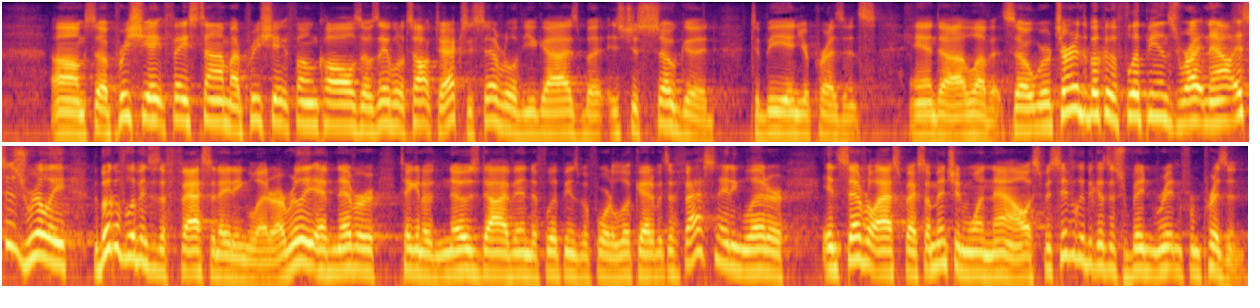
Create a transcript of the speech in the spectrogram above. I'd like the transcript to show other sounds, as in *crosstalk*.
Um, so appreciate FaceTime. I appreciate phone calls. I was able to talk to actually several of you guys, but it's just so good to be in your presence. And uh, I love it. So we're turning to the book of the Philippians right now. This is really, the book of Philippians is a fascinating letter. I really have never taken a nosedive into Philippians before to look at it, but it's a fascinating letter in several aspects. I'll mention one now, specifically because it's been written from prison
